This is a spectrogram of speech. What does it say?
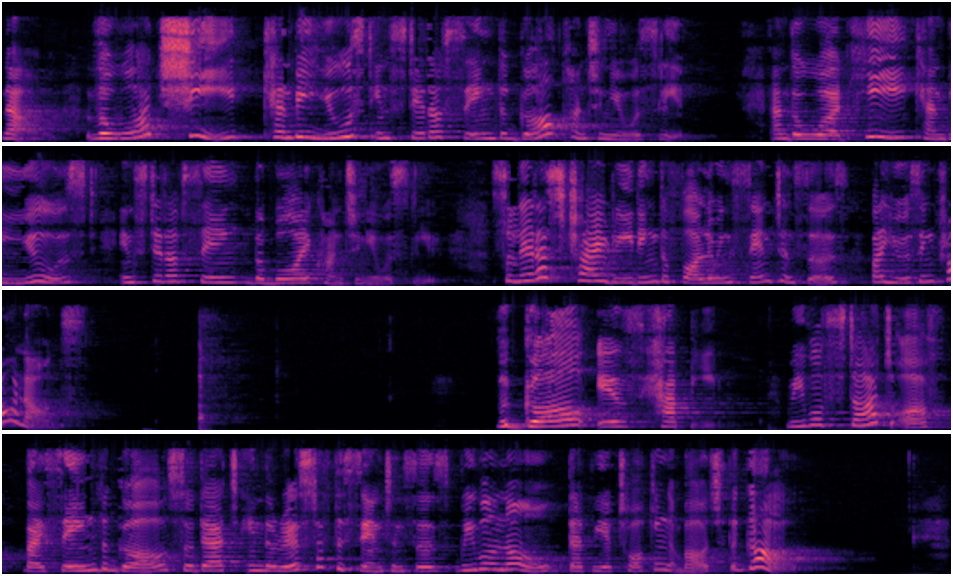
Now, the word she can be used instead of saying the girl continuously. And the word he can be used instead of saying the boy continuously. So let us try reading the following sentences by using pronouns. The girl is happy. We will start off by saying the girl so that in the rest of the sentences we will know that we are talking about the girl.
